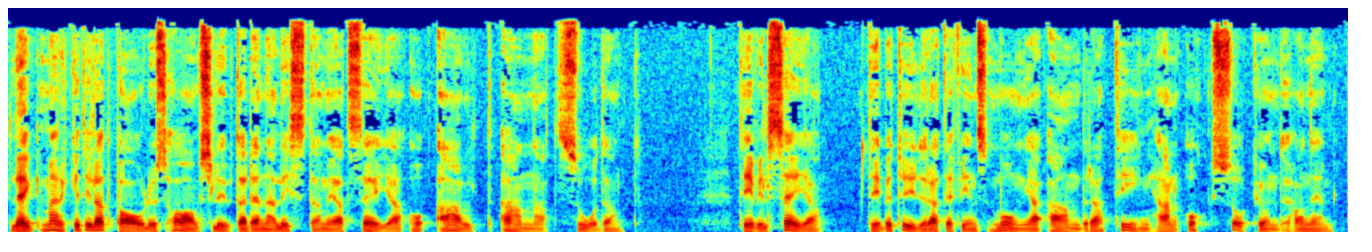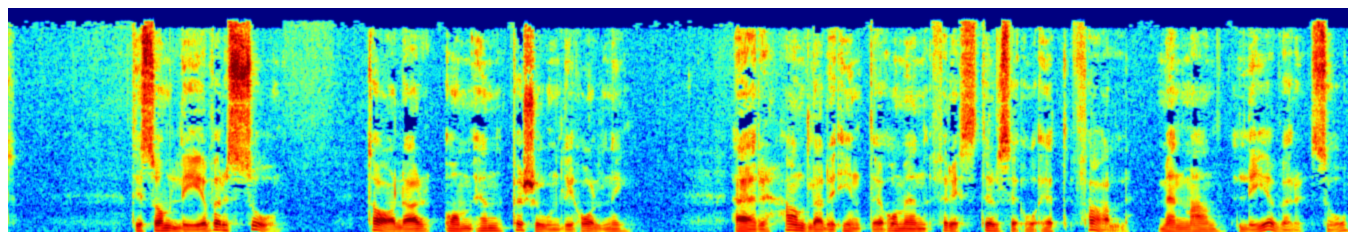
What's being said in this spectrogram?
Lägg märke till att Paulus avslutar denna lista med att säga och allt annat sådant. Det vill säga, det betyder att det finns många andra ting han också kunde ha nämnt. Det som lever så talar om en personlig hållning. Här handlar det inte om en frestelse och ett fall, men man lever så.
